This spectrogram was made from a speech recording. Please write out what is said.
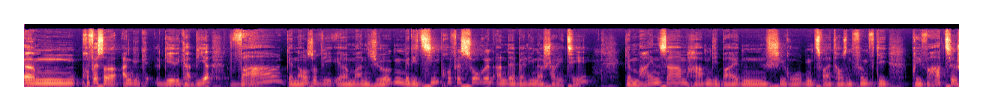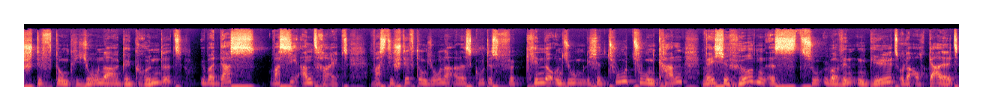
Ähm, Professor Angelika Bier war, genauso wie ihr Mann Jürgen, Medizinprofessorin an der Berliner Charité. Gemeinsam haben die beiden Chirurgen 2005 die private Stiftung Jona gegründet. Über das was sie antreibt, was die Stiftung Jona alles Gutes für Kinder und Jugendliche tut, tun kann, welche Hürden es zu überwinden gilt oder auch galt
